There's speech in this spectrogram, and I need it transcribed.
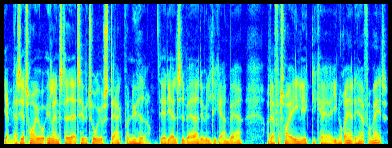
Jamen, altså jeg tror jo et eller andet sted, at TV2 jo stærk på nyheder. Det har de altid været, det vil de gerne være. Og derfor tror jeg egentlig ikke, de kan ignorere det her format.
